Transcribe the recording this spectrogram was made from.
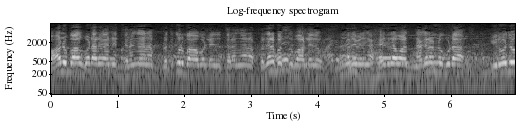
వాళ్ళు బాగుపడారు కానీ తెలంగాణ బ్రతుకులు బాగుపడలేదు తెలంగాణ ప్రజల బ్రతుకులు బాగలేదు. అదేవిధంగా హైదరాబాద్ నగరంలో కూడా ఈరోజు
